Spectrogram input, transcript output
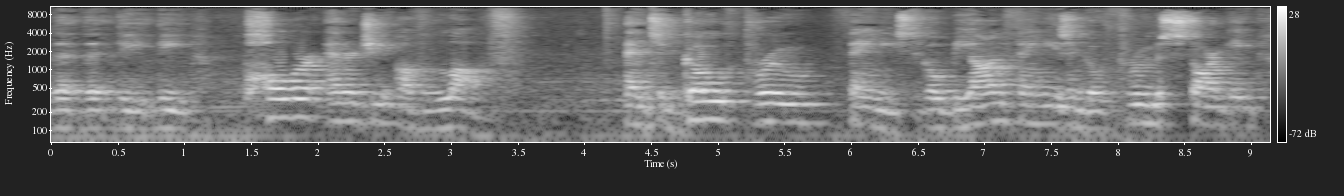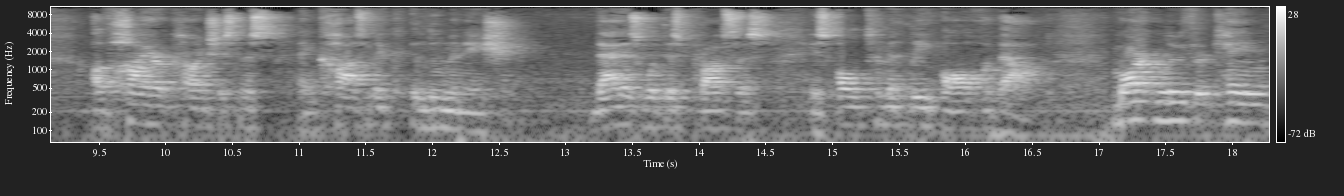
the, the, the, the polar energy of love. And to go through Phanes, to go beyond Phanes and go through the stargate of higher consciousness and cosmic illumination. That is what this process is ultimately all about. Martin Luther King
